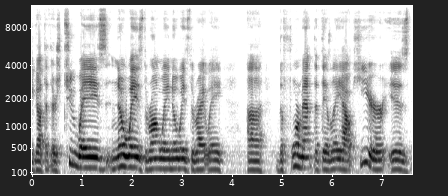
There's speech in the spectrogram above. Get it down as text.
you got that. There's two ways, no ways the wrong way, no ways the right way. Uh, the format that they lay out here is,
